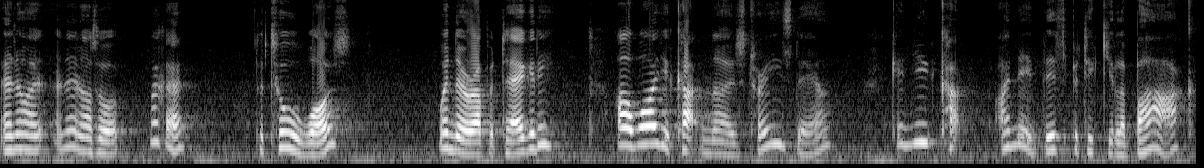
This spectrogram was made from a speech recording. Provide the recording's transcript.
And, I, and then I thought, okay, the tool was when they were up at Taggedy, oh, while you're cutting those trees down, can you cut, I need this particular bark,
